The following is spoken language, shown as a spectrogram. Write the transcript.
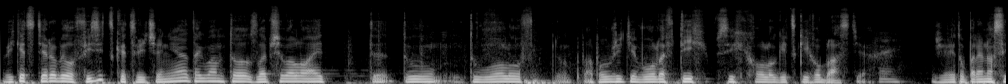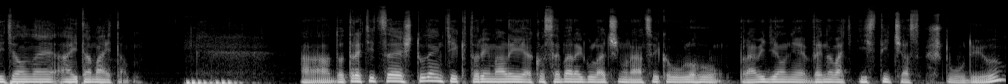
vy keď ste robil fyzické cvičenia, tak vám to zlepšovalo aj tú, tú vôľu v, a použitie vôle v tých psychologických oblastiach. Hej. Že je to prenositeľné aj tam, aj tam. A do tretice študenti, ktorí mali ako sebaregulačnú nácvikovú úlohu pravidelne venovať istý čas štúdiu,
